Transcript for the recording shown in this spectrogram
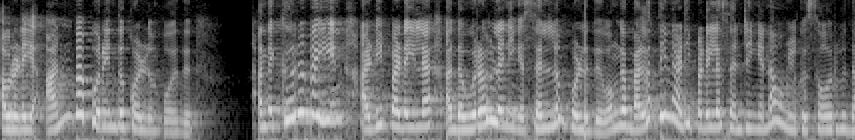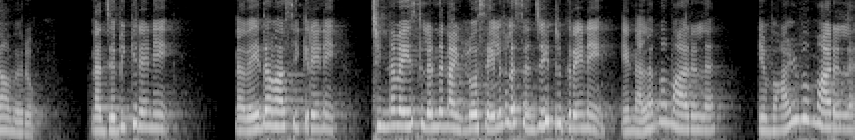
அவருடைய அன்பை புரிந்து கொள்ளும் போது அந்த கிருபையின் அடிப்படையில் அந்த உறவில் நீங்கள் செல்லும் பொழுது உங்கள் பலத்தின் அடிப்படையில் சென்றீங்கன்னா உங்களுக்கு சோர்வு தான் வரும். நான் ஜெபிக்கிறேனே நான் வேதம் வாசிக்கிறேனே சின்ன வயசுலேருந்து நான் இவ்வளோ செயல்களை செஞ்சிட்ருக்கிறேனே என் நிலமை மாறலை என் வாழ்வு மாறலை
